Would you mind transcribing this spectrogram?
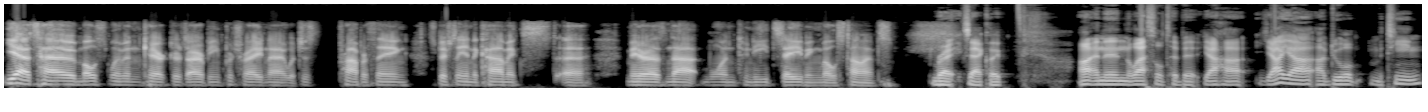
Yeah, it's how most women characters are being portrayed now, which is proper thing, especially in the comics. Uh, Mera is not one to need saving most times. Right, exactly. Uh, and then the last little tidbit, Yahya, Yahya Abdul Mateen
